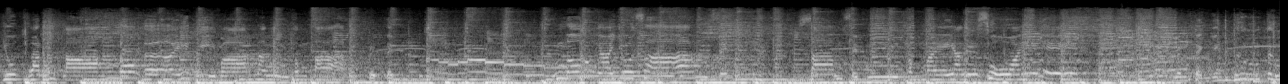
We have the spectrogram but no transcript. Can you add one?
อยู่ควันตาน้องเอ๋ยพี่มานั่งทำตาเป็นติดน้องอายุสามสิบสามสิบทำไมยังสวย ยังแต่งยังตึงตึง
